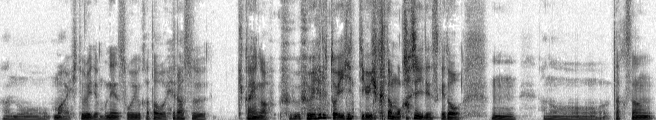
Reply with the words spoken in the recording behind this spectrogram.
あの、まあ一人でもね、そういう方を減らす機会が 増えるといいっていう言い方もおかしいですけど、うん、あの、たくさん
